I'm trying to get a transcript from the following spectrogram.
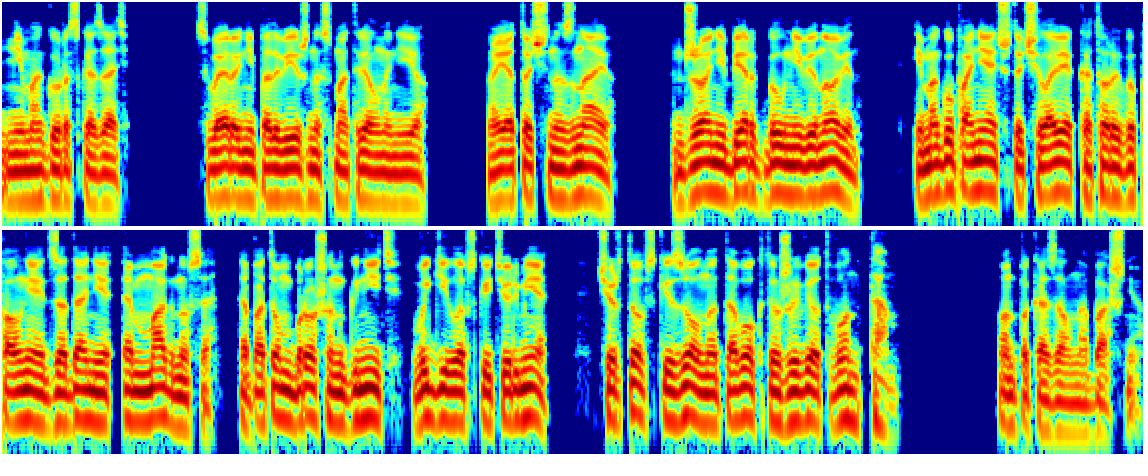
Не могу рассказать. Свера неподвижно смотрел на нее. Но я точно знаю. Джонни Берг был невиновен. И могу понять, что человек, который выполняет задание М. Магнуса, а потом брошен гнить в игиловской тюрьме, чертовски зол на того, кто живет вон там. Он показал на башню.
